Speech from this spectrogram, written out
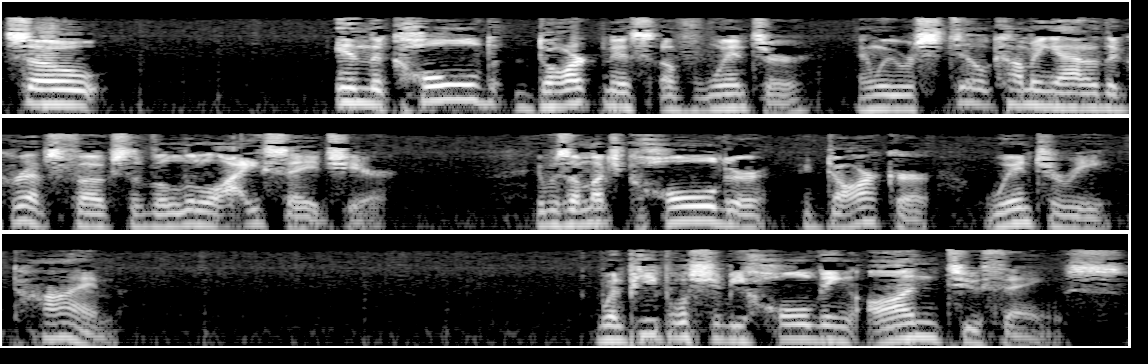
So, in the cold darkness of winter, and we were still coming out of the grips, folks, of the little ice age here. It was a much colder, darker, wintry time. When people should be holding on to things.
